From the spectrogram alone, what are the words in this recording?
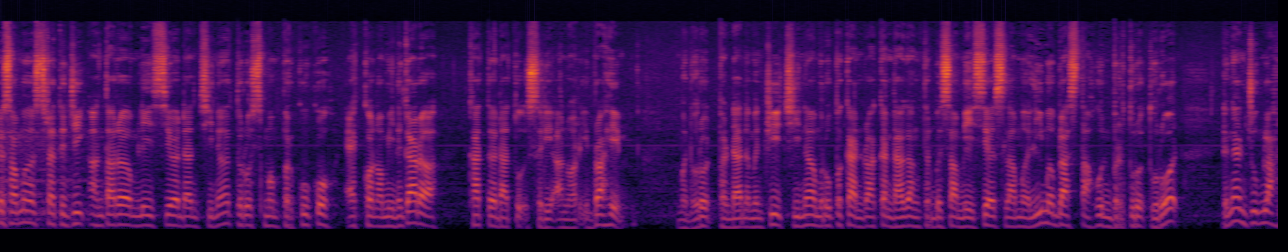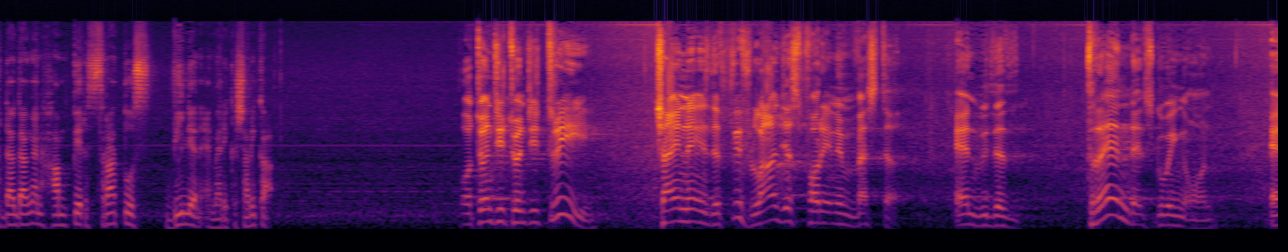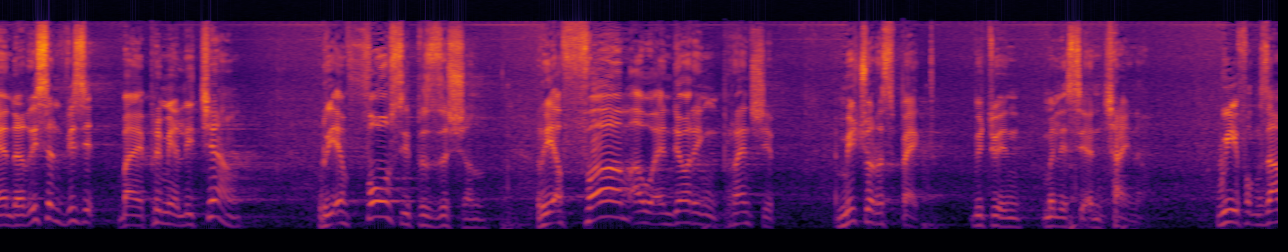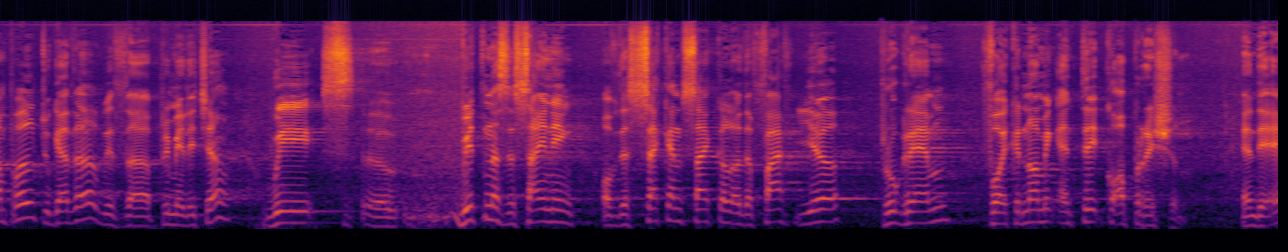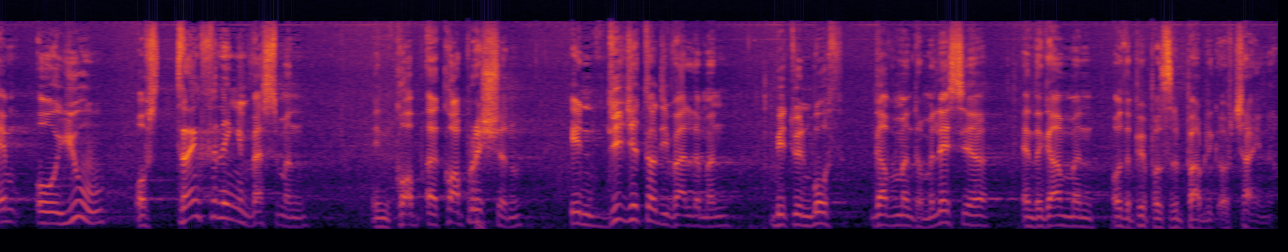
Kerjasama strategik antara Malaysia dan China terus memperkukuh ekonomi negara, kata Datuk Seri Anwar Ibrahim. Menurut Perdana Menteri, China merupakan rakan dagang terbesar Malaysia selama 15 tahun berturut-turut dengan jumlah dagangan hampir 100 bilion Amerika Syarikat. For 2023, China is the fifth largest foreign investor. And with the trend that's going on and the recent visit by Premier Li Qiang, reinforce the position, reaffirm our enduring friendship, mutual respect between Malaysia and China. We, for example, together with uh, Premier Li Qiang, we uh, witnessed the signing of the second cycle of the five-year program for economic and trade cooperation and the MOU of strengthening investment in co uh, cooperation in digital development between both government of Malaysia and the government of the People's Republic of China.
